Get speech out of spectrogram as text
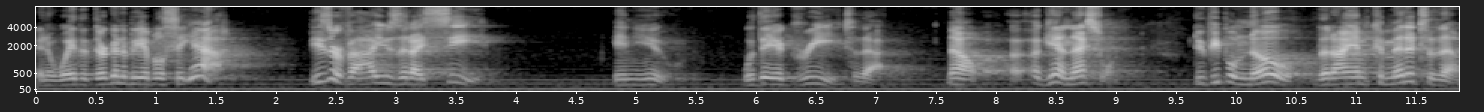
in a way that they're going to be able to say, yeah, these are values that I see in you? Would they agree to that? Now, again, next one. Do people know that I am committed to them?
